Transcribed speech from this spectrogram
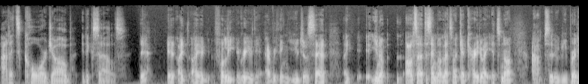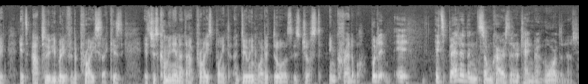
at its core job, it excels. Yeah, it, I I fully agree with you. Everything you just said. Like you know, also at the same time, let's not get carried away. It's not absolutely brilliant. It's absolutely brilliant for the price, like because it's just coming in at that price point and doing what it does is just incredible. But it, it it's better than some cars that are ten grand more than it.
